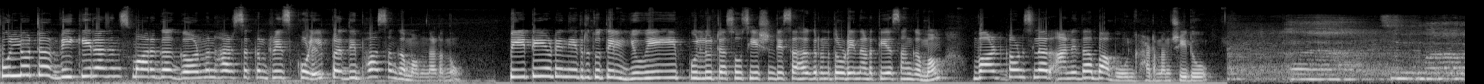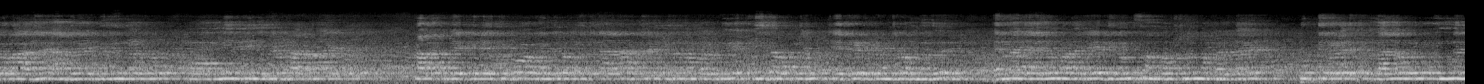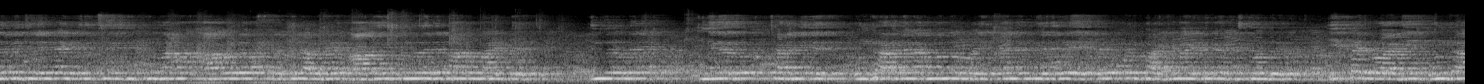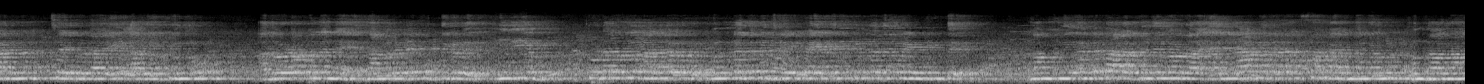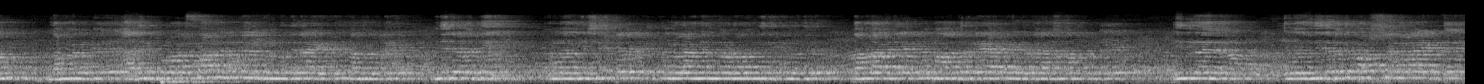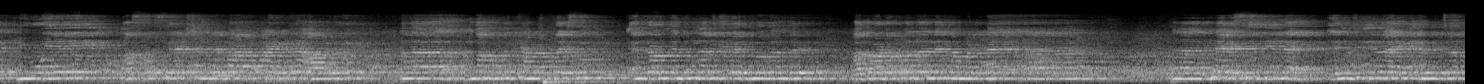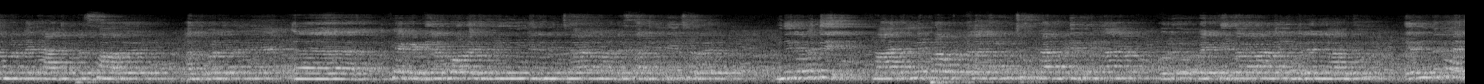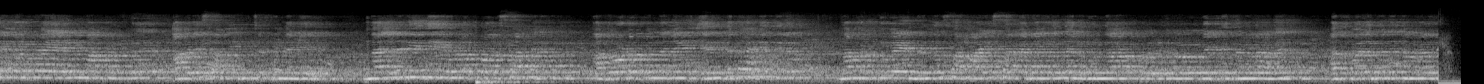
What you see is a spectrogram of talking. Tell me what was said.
Pullut V K Rajan സ്മാരക government higher secondary സ്കൂളിൽ പ്രതിഭാ സംഗമം നടന്നു. പി ടി എയുടെ നേതൃത്വത്തിൽ യു എ ഇ പുല്ലൂറ്റ് അസോസിയേഷന്റെ സഹകരണത്തോടെ നടത്തിയ സംഗമം വാർഡ് കൗൺസിലർ അനിത ബാബു ഉദ്ഘാടനം ചെയ്തു.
